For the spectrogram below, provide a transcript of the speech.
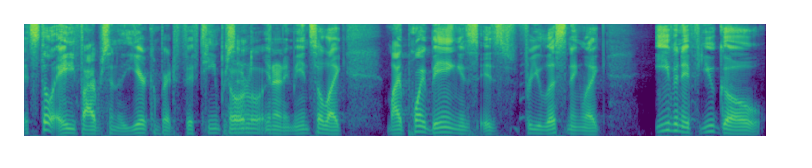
It's still 85% of the year compared to 15%. Totally. You know what I mean? So like, my point being is is for you listening, like, even if you go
